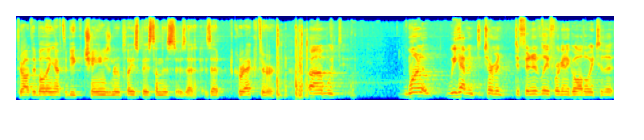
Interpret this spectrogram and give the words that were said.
throughout the building have to be changed and replaced based on this, is that, is that correct, or? Um, we- One, we haven't determined definitively if we're going to go all the way to the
